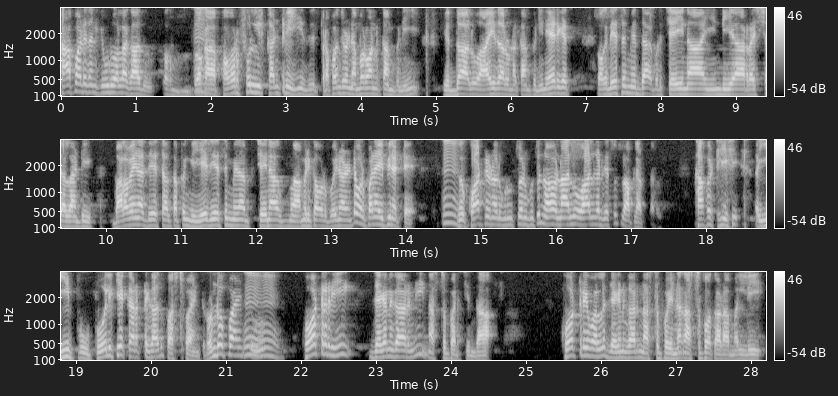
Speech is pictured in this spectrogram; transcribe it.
కాపాడేదానికి ఇవిడు వల్ల కాదు. ఒక ఒక పవర్ఫుల్ కంట్రీ ఇది ప్రపంచంలో నెంబర్ వన్ కంపెనీ యుద్ధాలు ఆయుధాలు ఉన్న కంపెనీ నేరుగా ఒక దేశం మీద ఇప్పుడు చైనా ఇండియా రష్యా లాంటి బలమైన దేశాలు తప్ప ఇంకా ఏ దేశం మీద చైనా అమెరికా వాడు పోయినాడంటే వాడు పని అయిపోయినట్టే. ఉమ్, క్వార్టర్ నలుగురు కూర్చొని కూర్చొని నాలుగు- నాలుగు వాళ్ళని కూడా తీసుకొచ్చి లోపలేస్తారు. కాబట్టి ఈ పోలికే కరెక్ట్ కాదు ఫస్ట్ పాయింట్ రెండో పాయింట్ కోటరీ జగన్ గారిని నష్టపరిచిందా? కోటరీ వల్ల జగన్ గారు నష్టపోయిన నష్టపోతాడా మళ్ళీ?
